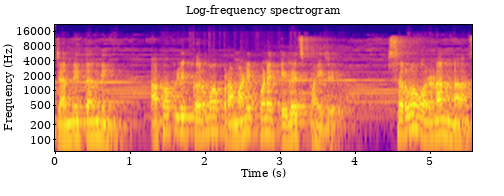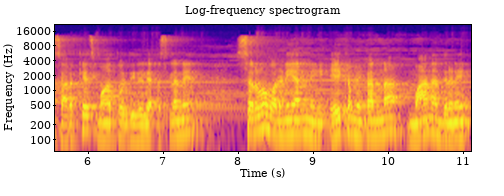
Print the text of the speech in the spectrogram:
ज्यांनी त्यांनी आपापले कर्म प्रामाणिकपणे केलेच पाहिजे. सर्व वर्णांना सारखेच महत्त्व दिलेले असल्याने सर्व वर्णीयांनी एकमेकांना मान देणे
